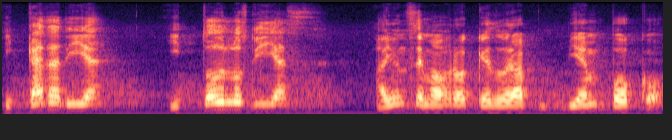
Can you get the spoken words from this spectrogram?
y cada día y todos los días hay un semáforo que dura bien poco.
